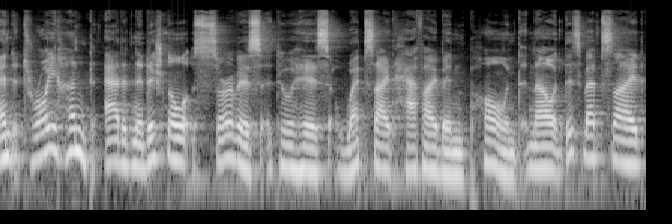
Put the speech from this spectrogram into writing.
And Troy Hunt added an additional service to his website, Have I Been Pwned? Now, this website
